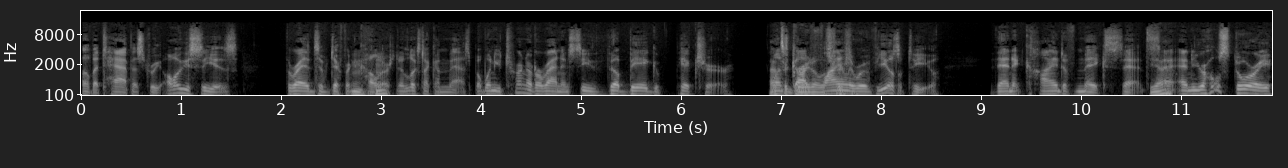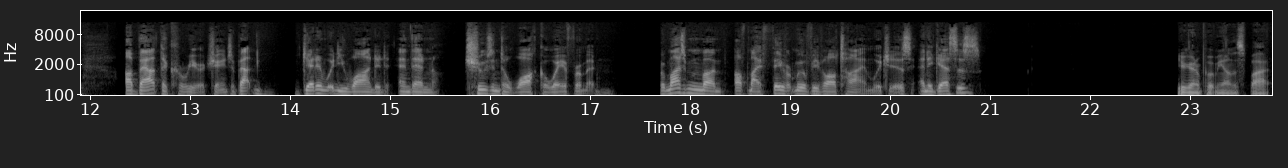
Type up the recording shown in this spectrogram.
of a tapestry, all you see is threads of different mm-hmm. colors, and it looks like a mess. But when you turn it around and see the big picture, That's once God finally reveals it to you, then it kind of makes sense. Yeah. And your whole story about the career change, about getting what you wanted and then choosing to walk away from it, reminds me of my favorite movie of all time, which is, any guesses? You're going to put me on the spot.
